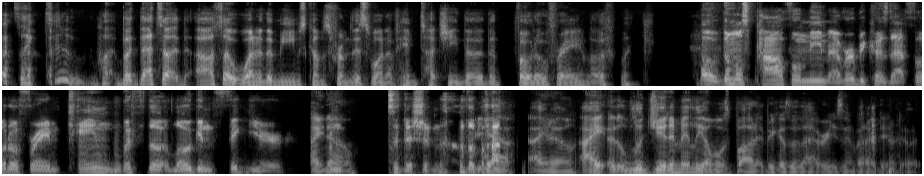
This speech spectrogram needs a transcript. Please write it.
it's like, dude, what? but that's a, also one of the memes comes from this one of him touching the the photo frame of like Oh, the most powerful meme ever because that photo frame came with the Logan figure. I know. This edition of the box. Yeah, I know. I legitimately almost bought it because of that reason, but I didn't do it.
